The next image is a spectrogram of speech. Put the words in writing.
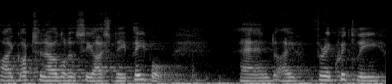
I got to know a lot of CICD people. And I very quickly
